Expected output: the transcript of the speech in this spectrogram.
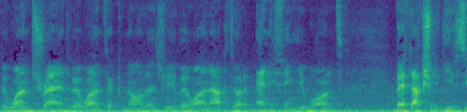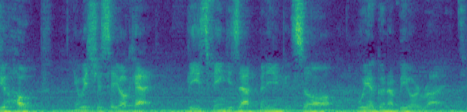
the one trend, the one technology, the one actor, anything you want, that actually gives you hope, in which you say, okay, this thing is happening, so we are going to be all right?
